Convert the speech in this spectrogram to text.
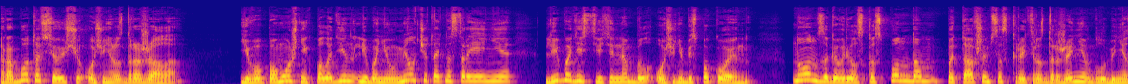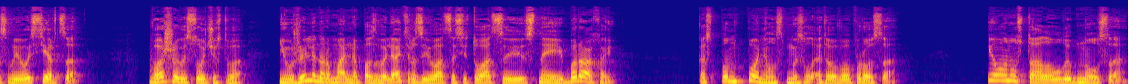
работа все еще очень раздражала. Его помощник-паладин либо не умел читать настроение, либо действительно был очень обеспокоен, но он заговорил с Каспондом, пытавшимся скрыть раздражение в глубине своего сердца – «Ваше Высочество, неужели нормально позволять развиваться ситуации с Ней и Барахой?» Каспон понял смысл этого вопроса. И он устало улыбнулся,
